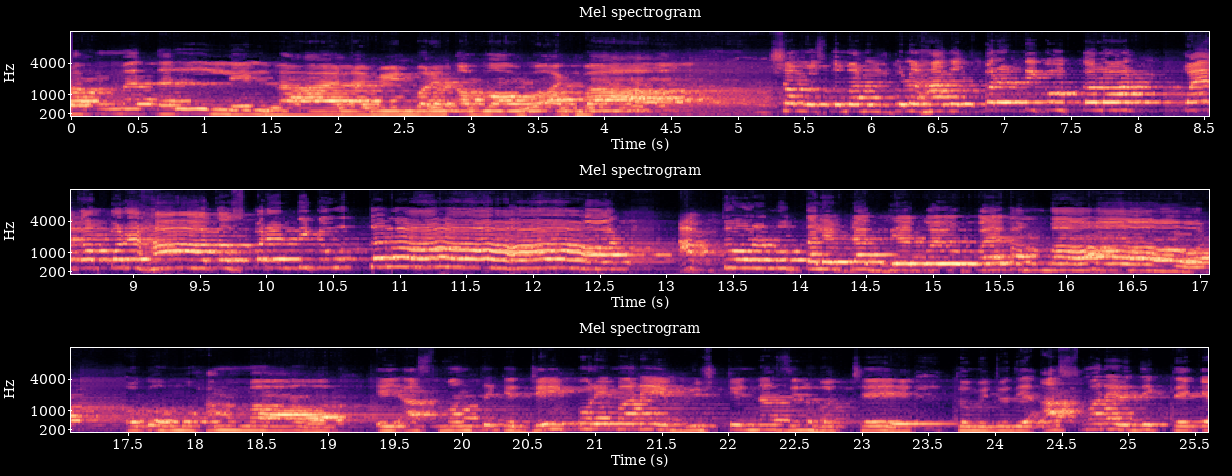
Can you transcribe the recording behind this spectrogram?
রহমাতাল লিল আলামিন। বলেন, আল্লাহু আকবার। সমস্ত মানুষগুলো হাত আসমানের দিকে উত্তোলন, পয়গম্বরের হাত আসমানের দিকে উত্তোলন। আব্দুল মুত্তালিব ডাক দিয়ে কয় পয়গম্বর মুহাম্মদ, এই আসমান থেকে যেই পরিমাণে বৃষ্টি নাজিল হচ্ছে, তুমি যদি আসমানের দিক থেকে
